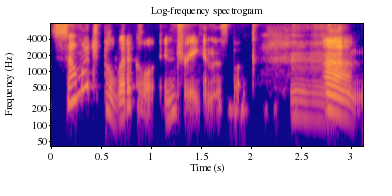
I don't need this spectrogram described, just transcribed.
so much political intrigue in this book Mhm. um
